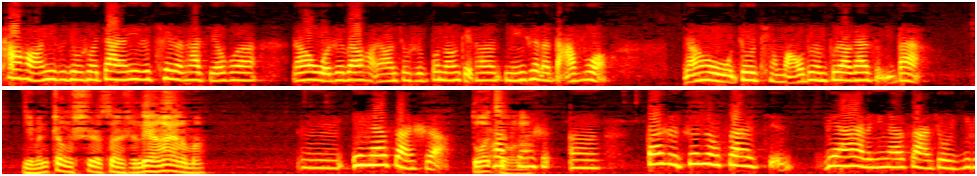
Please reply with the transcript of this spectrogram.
他好像意思就是说家人一直催着他结婚，然后我这边好像就是不能给他明确的答复，然后我就是挺矛盾，不知道该怎么办。你们正式算是恋爱了吗？嗯，应该算是。多久他平时嗯，但是真正算是恋爱的，应该算就一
